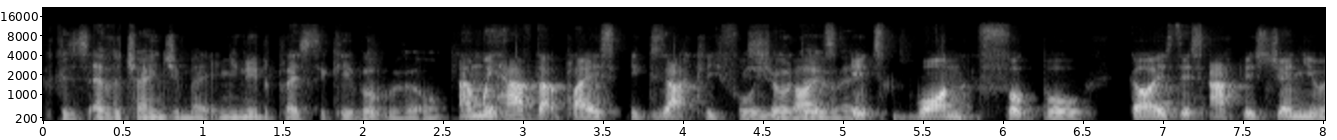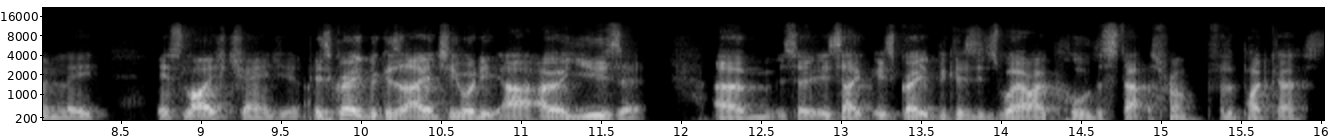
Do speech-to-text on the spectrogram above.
because it's ever changing, mate. And you need a place to keep up with it all. And we have that place exactly for we you sure guys. Do, it's OneFootball, guys. This app is genuinely it's life changing. It's great because I actually already I, I use it um, so it's like it's great because it's where I pull the stats from for the podcast.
